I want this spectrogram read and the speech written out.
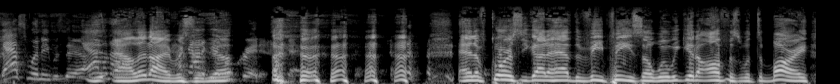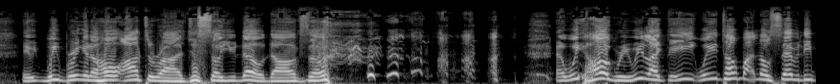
That's when he was there. Allen, Allen Iverson. yeah. Okay. and of course, you got to have the VP. So when we get an office with Tabari, eh, we bring in a whole entourage, just so you know, dog. So. and we hungry. We like to eat. We ain't talking about no 70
